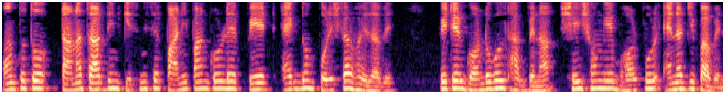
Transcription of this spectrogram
অন্তত টানা চার দিন কিসমিসের পানি পান করলে পেট একদম পরিষ্কার হয়ে যাবে। পেটের গন্ডগোল থাকবে না, সেই সঙ্গে ভরপুর এনার্জি পাবেন।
